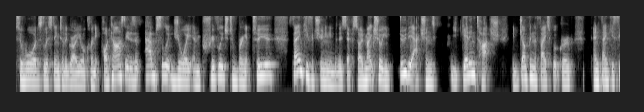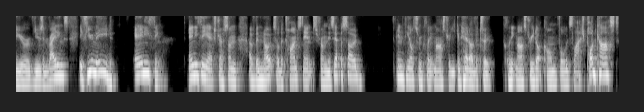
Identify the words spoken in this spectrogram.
towards listening to the Grow Your Clinic podcast. It is an absolute joy and privilege to bring it to you. Thank you for tuning into this episode. Make sure you do the actions, you get in touch, you jump in the Facebook group, and thank you for your reviews and ratings. If you need anything, anything extra, some of the notes or the timestamps from this episode, anything else from Clinic Mastery, you can head over to clinicmastery.com forward slash podcast.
